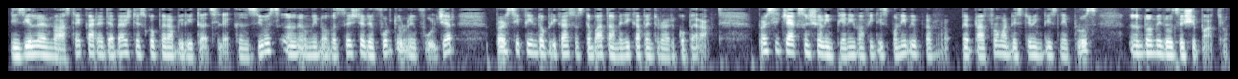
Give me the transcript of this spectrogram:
din zilele noastre care de-abia își descoperă abilitățile. Când Zeus îl învinovățește de furtul unui fulger, Percy fiind obligat să stăbată America pentru a recupera. Percy Jackson și Olimpienii va fi disponibil pe, pe platforma de streaming Disney Plus în 2024.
